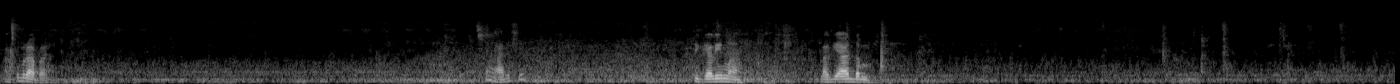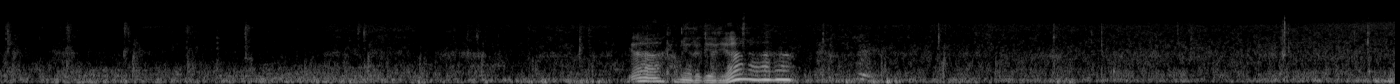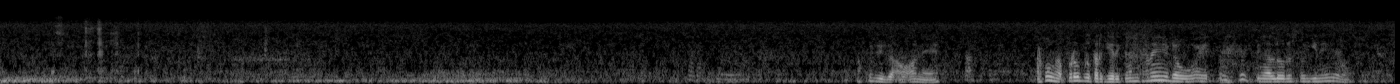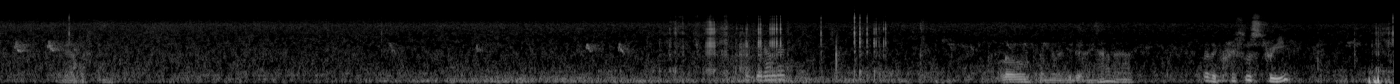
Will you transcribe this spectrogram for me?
Aku berapa? Ya, nggak ada sih. 35 lagi adem. Ya, kami ada di Ariana. On ya. Aku nggak perlu putar kiri kanan karena ini udah wide. Tinggal lurus begini aja loh. Di atas ini. Hello, kami lagi di Ariana. There's a Christmas tree.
